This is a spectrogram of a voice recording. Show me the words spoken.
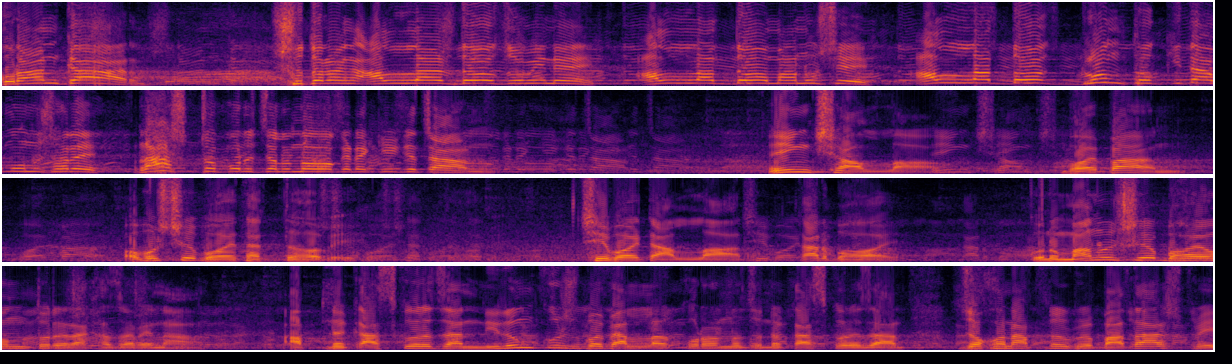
কোরআন কার? সুতরাং আল্লাহর দেওয়া জমিনে, আল্লাহর দেওয়া মানুষে, আল্লাহর দেওয়া গ্রন্থ, কিতাব অনুসারে রাষ্ট্র পরিচালনা হোক, এটা কে চান? ইনশাআল্লাহ। ভয় পান? অবশ্যই ভয় থাকতে হবে। সে ভয়টা আল্লাহর। কার ভয়? কোনো মানুষের ভয় অন্তরে রাখা যাবে না। আপনি কাজ করে যান, নিরঙ্কুশভাবে আল্লাহ কোরআনের জন্য কাজ করে যান। যখন আপনার উপরে বাধা আসবে,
